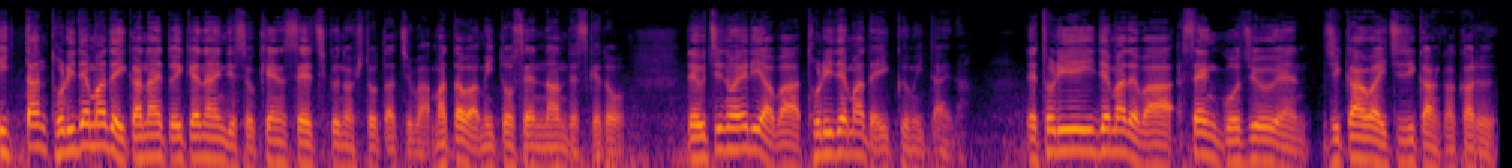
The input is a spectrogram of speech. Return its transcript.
一旦取手まで行かないといけないんですよ、県西地区の人たちは。または水戸線なんですけど。で、うちのエリアは取手まで行くみたいな。で、取手までは1050円、時間は1時間かかる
